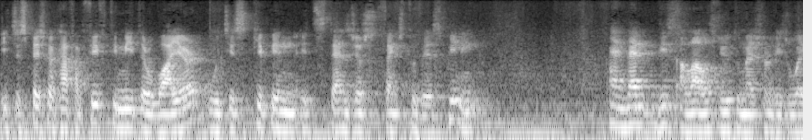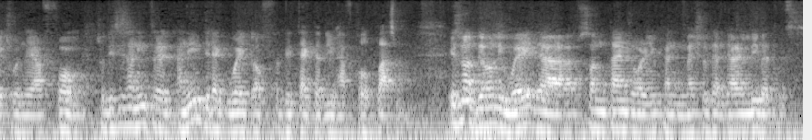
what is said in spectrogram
each spacecraft have a 50 meter wire, which is keeping its stance just thanks to the spinning. And then this allows you to measure these wakes when they are formed. So this is an, an indirect way of detect that you have cold plasma. It's not the only way. There are some times where you can measure them. There are limits.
